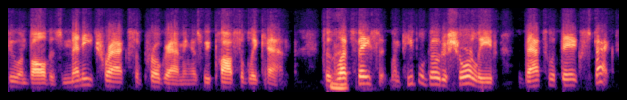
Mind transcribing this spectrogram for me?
to involve as many tracks of programming as we possibly can. Because Right. let's face it, when people go to shore leave, that's what they expect,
